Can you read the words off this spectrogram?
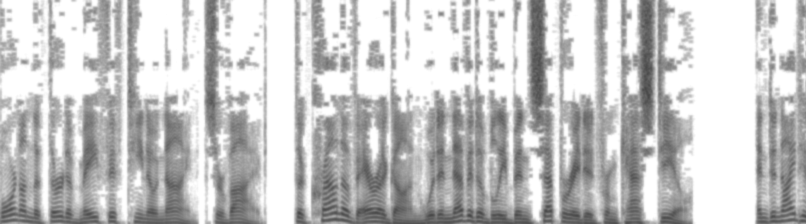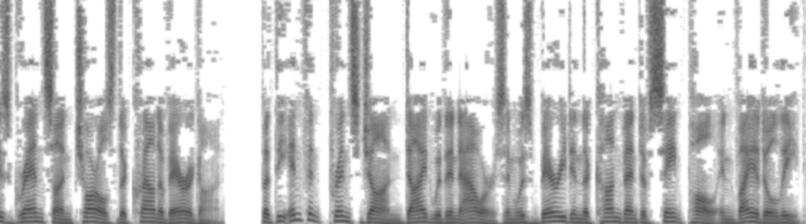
born on 3 May 1509, survived. The crown of Aragon would inevitably been separated from Castile, and denied his grandson Charles the crown of Aragon. But the infant Prince John died within hours and was buried in the convent of St. Paul in Valladolid,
